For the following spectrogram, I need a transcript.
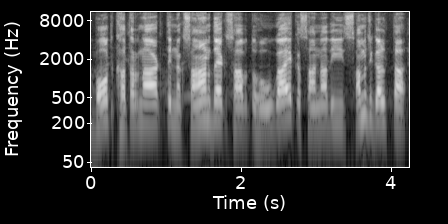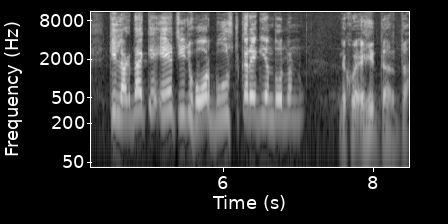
ਬਹੁਤ ਖਤਰਨਾਕ ਤੇ ਨੁਕਸਾਨਦਾਇਕ ਸਾਬਤ ਹੋਊਗਾ। ਇਹ ਕਿਸਾਨਾਂ ਦੀ ਸਮਝ ਗਲਤ ਆ। ਕੀ ਲੱਗਦਾ ਕਿ ਇਹ ਚੀਜ਼ ਹੋਰ ਬੂਸਟ ਕਰੇਗੀ ਅੰਦੋਲਨ ਨੂੰ? ਦੇਖੋ ਇਹੀ ਦਰਦ ਆ।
